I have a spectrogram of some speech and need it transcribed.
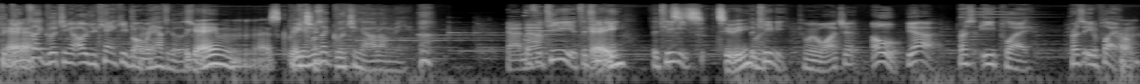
The Yeah. game's like glitching out. Oh, you can't keep going. We have to go The this way. The game is glitching. The game was like glitching out on me. it's a Catnap. TV. It's a Okay. TV. The TV. It's TV. The TV. Can we watch it? Oh, yeah. Press E play. Press E to play. Um,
